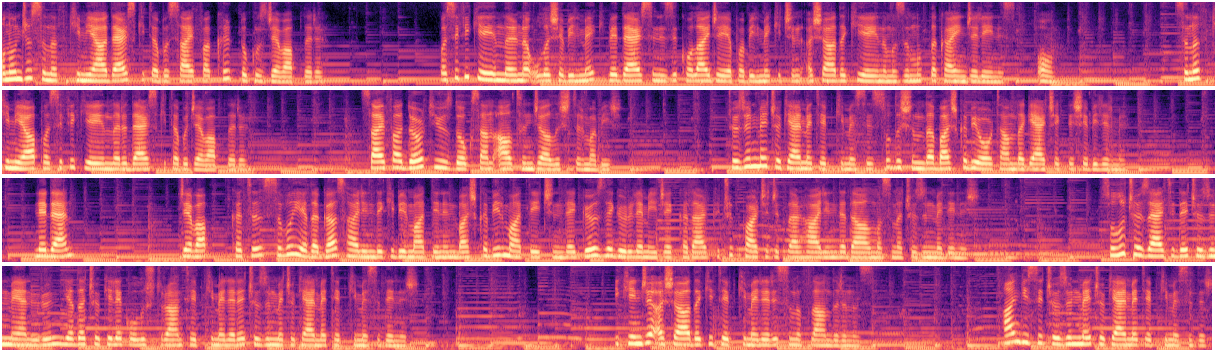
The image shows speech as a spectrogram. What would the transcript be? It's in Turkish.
10. Sınıf Kimya Ders Kitabı Sayfa 49 Cevapları Pasifik yayınlarına ulaşabilmek ve dersinizi kolayca yapabilmek için aşağıdaki yayınımızı mutlaka inceleyiniz. 10. Sınıf Kimya Pasifik Yayınları Ders Kitabı Cevapları Sayfa 496. Alıştırma 1 Çözünme çökelme tepkimesi su dışında başka bir ortamda gerçekleşebilir mi? Neden? Cevap, katı, sıvı ya da gaz halindeki bir maddenin başka bir madde içinde gözle görülemeyecek kadar küçük parçacıklar halinde dağılmasına çözünme denir. Sulu çözeltide çözünmeyen ürün ya da çökelek oluşturan tepkimelere çözünme çökelme tepkimesi denir. İkinci aşağıdaki tepkimeleri sınıflandırınız. Hangisi çözünme çökelme tepkimesidir?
